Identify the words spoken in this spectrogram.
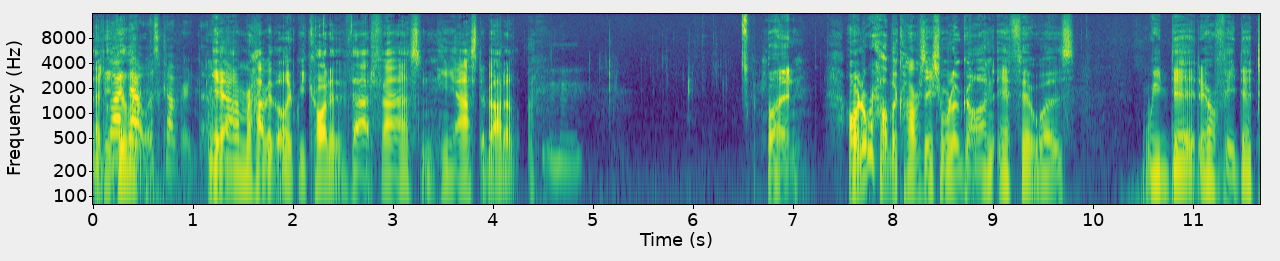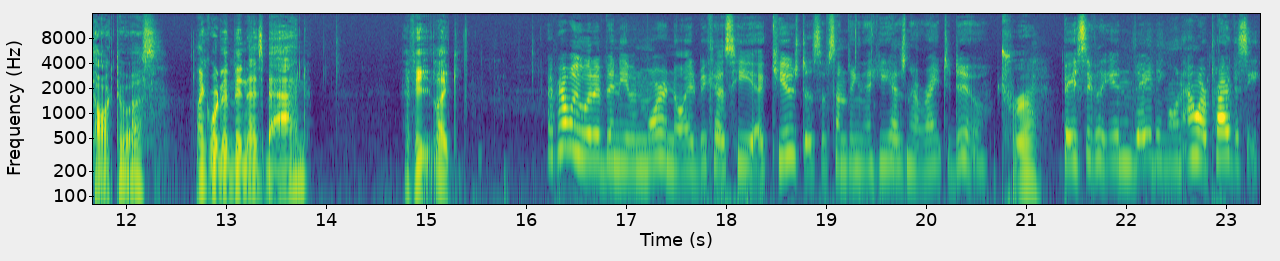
I'm that he glad like that was covered though. yeah, I'm happy that like we caught it that fast and he asked about it. hmm But I wonder how the conversation would have gone if it was we did or if he did talk to us. Like would it have been as bad if he like I probably would have been even more annoyed because he accused us of something that he has no right to do. true. Basically invading on our privacy.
